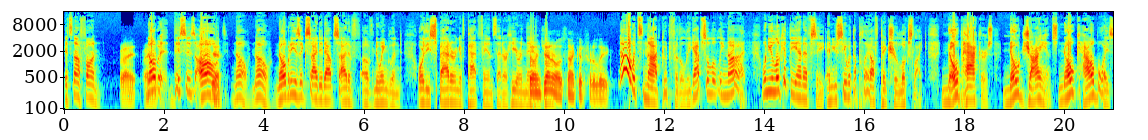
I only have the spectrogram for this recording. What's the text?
It's not fun. Right. right. Nobody. This is oh Yeah. no no. Nobody is excited outside of, of New England or the spattering of Pat fans that are here and there. So in general, it's not good for the league. No, it's not good for the league. Absolutely not. When you look at the NFC and you see what the playoff picture looks like no Packers, no Giants, no Cowboys.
